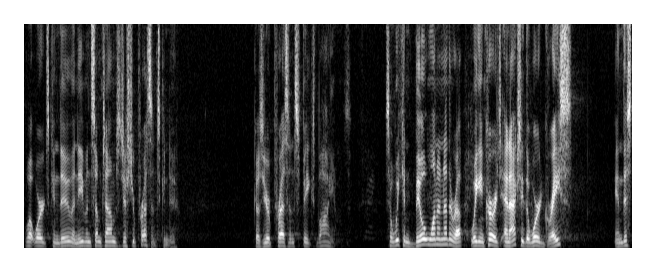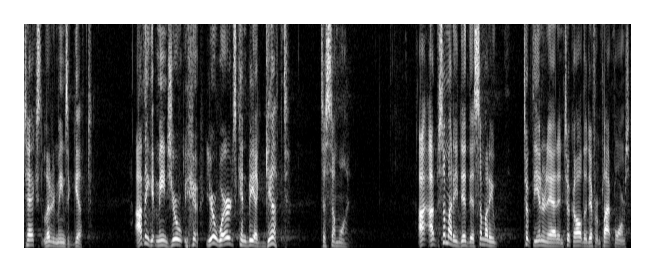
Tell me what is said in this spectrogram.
what words can do, and even sometimes just your presence can do. Because your presence speaks volume. So we can build one another up, we encourage, and actually the word grace in this text literally means a gift. I think it means your, your, words can be a gift to someone. I, I, somebody did this, somebody took the internet and took all the different platforms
